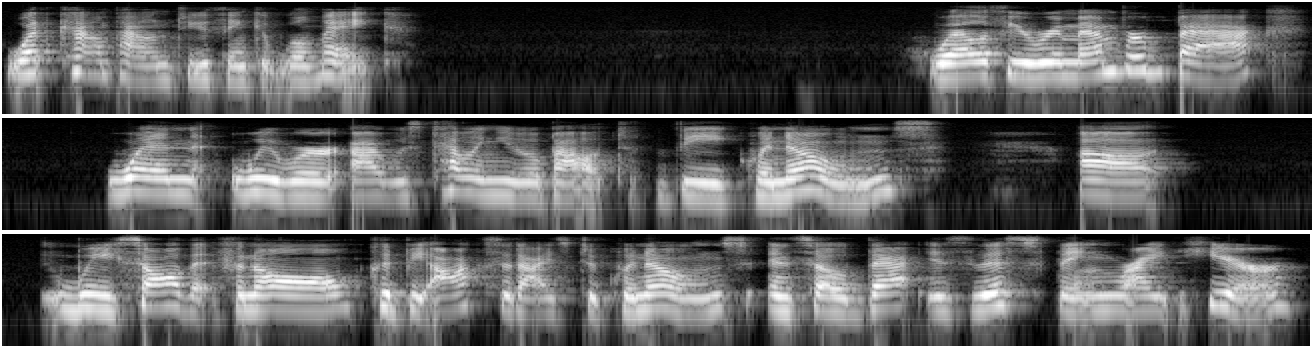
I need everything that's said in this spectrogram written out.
What compound do you think it will make? Well, if you remember back when we were, I was telling you about the quinones, uh, we saw that phenol could be oxidized to quinones, and so that is this thing right here,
